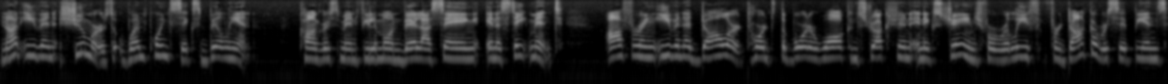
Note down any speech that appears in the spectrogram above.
not even Schumer's 1.6 billion. Congressman Filemon Vela saying in a statement, offering even a dollar towards the border wall construction in exchange for relief for DACA recipients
